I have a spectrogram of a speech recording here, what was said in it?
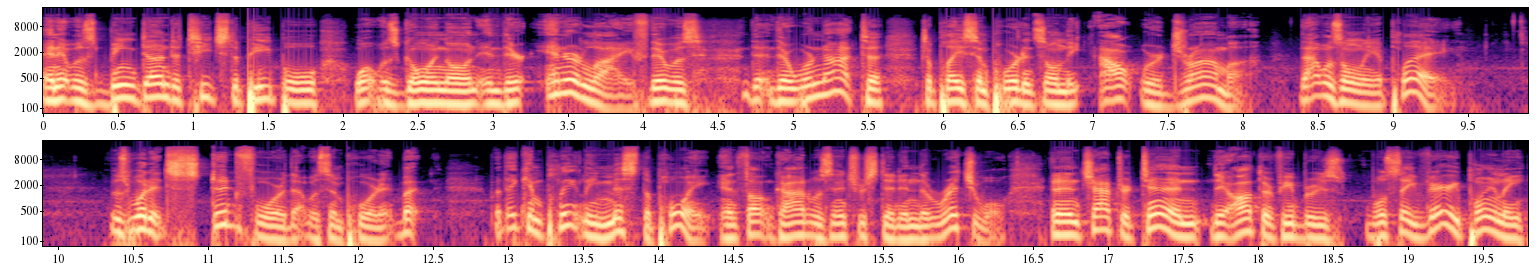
and it was being done to teach the people what was going on in their inner life there was there were not to, to place importance on the outward drama that was only a play it was what it stood for that was important but but they completely missed the point and thought God was interested in the ritual. And in chapter 10, the author of Hebrews will say very plainly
